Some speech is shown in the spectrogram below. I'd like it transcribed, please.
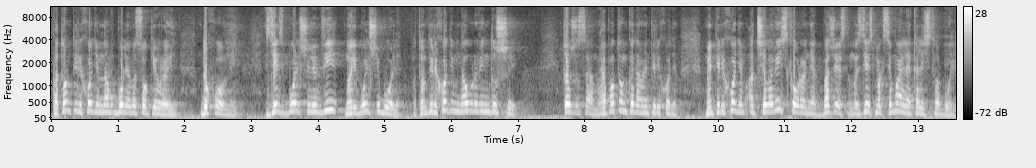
Потом переходим на более высокий уровень, духовный. Здесь больше любви, но и больше боли. Потом переходим на уровень души. То же самое. А потом, когда мы переходим? Мы переходим от человеческого уровня к божественному. Здесь максимальное количество боли.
